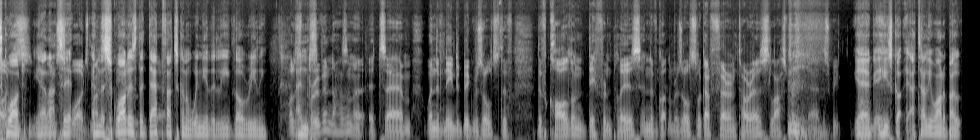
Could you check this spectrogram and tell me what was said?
the squad. Yeah, that's it. squads, And the squad is the depth yeah. that's going to win you the league, though. Really. Well, it's and- proven, hasn't it? It's um, when they've needed big results, they've they've called on different players and they've got the results. Look at Ferran Torres last week, uh, this week. Yeah, he's got. I tell you what about.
